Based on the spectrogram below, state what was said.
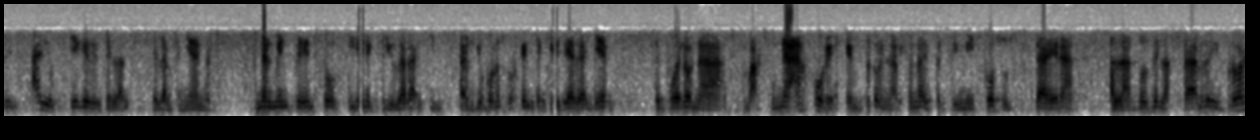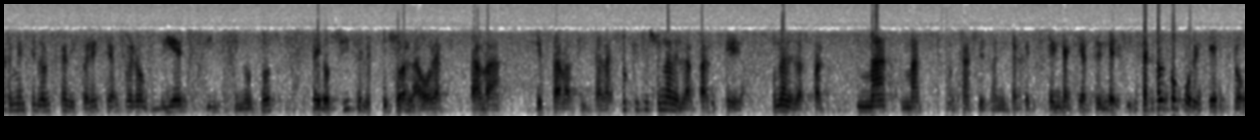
necesario que llegue desde las de la mañana. Finalmente esto tiene que ayudar a quitar. Yo conozco gente que el día de ayer se fueron a vacunar, por ejemplo, en la zona de Pertimilco, su cita era a las 2 de la tarde y probablemente la única diferencia fueron 10, 15 minutos, pero sí se le puso a la hora que estaba que estaba citada. Creo que esa es una de las partes, una de las partes más, más importantes, Anita, que tenga que atender. Y Zacalco, por ejemplo,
